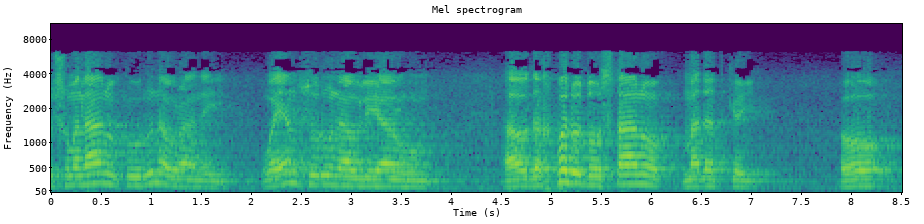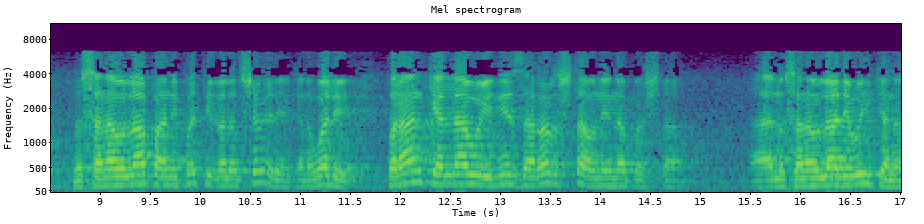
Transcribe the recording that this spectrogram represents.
دشمنانو کورونه وراني وینصرون اولیاءهم او د خپل دوستانو مدد کوي او نو ثنا الله پانی پتی غلط شوی دی کنه ولی قران کې الله وایي نه zarar شته او نه نه پښتا نو سنا الله دی وای کنه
